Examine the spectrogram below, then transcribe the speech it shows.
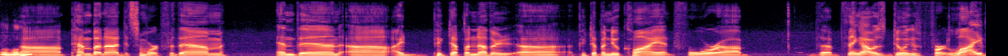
Mm-hmm. Uh, Pembina did some work for them, and then uh, I picked up another uh, picked up a new client for uh, the thing I was doing for Live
